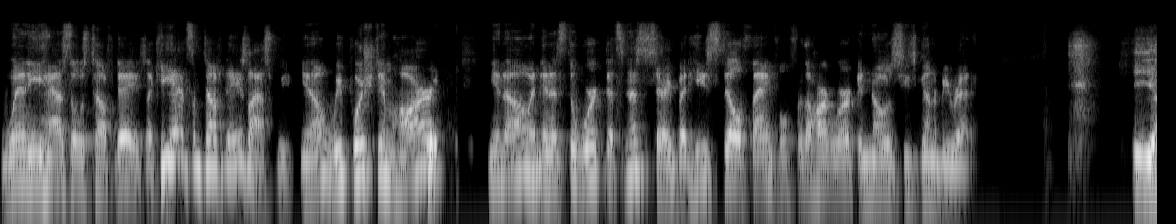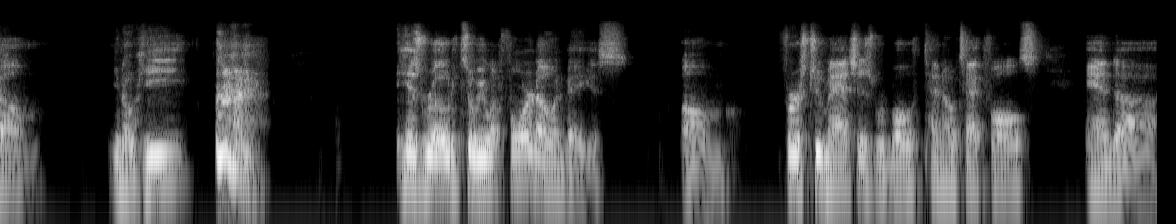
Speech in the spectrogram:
when he has those tough days. Like he had some tough days last week, you know, we pushed him hard, you know, and, and it's the work that's necessary, but he's still thankful for the hard work and knows he's going to be ready. He, um, you know, he, his road, so we went 4 0 in Vegas. Um, First two matches were both 10-0 Tech Falls. And, uh,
